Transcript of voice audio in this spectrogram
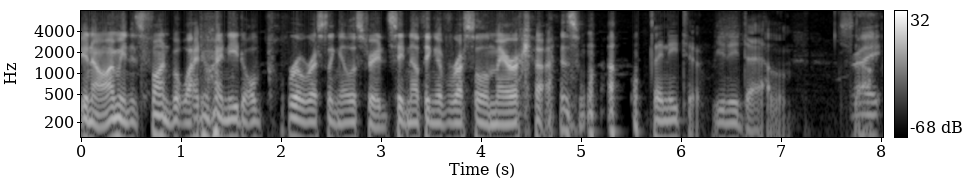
You know, I mean, it's fun, but why do I need old Pro Wrestling Illustrated? Say nothing of Wrestle America as well. They need to. You need to have them. So, Right.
